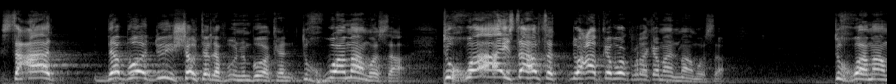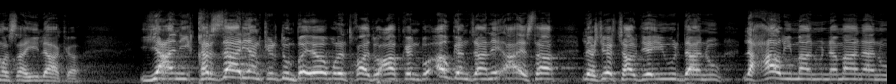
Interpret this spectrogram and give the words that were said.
سەعات دە بۆ دووی شەو تەلەفونم بۆکەن توخوا مامۆسا توخوا ئایستا هەڵسە دوعا بکە بۆ کوڕەکەمان مامۆسا توخوا مامۆسا هیلاکە یعنی قەرزاریان کردوون بە ئێوە بڵێن تخوا دوعا بکەن بۆ ئەو گەنجانەی ئائێستا لە ژێر چاودێری وردان و لە حاڵی مان و نەمانان و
